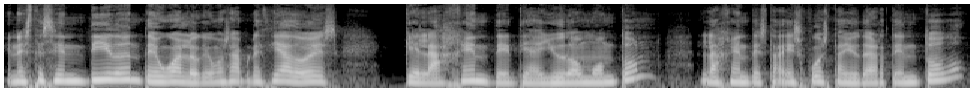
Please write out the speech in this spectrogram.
En este sentido, en Taiwán lo que hemos apreciado es que la gente te ayuda un montón, la gente está dispuesta a ayudarte en todo,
